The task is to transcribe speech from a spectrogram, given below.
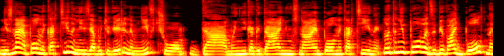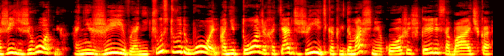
Не зная полной картины, нельзя быть уверенным ни в чем. Да, мы никогда не узнаем полной картины, но это не повод забивать болт на жизнь животных. Они живы, они чувствуют боль, они тоже хотят жить, как и домашняя кошечка или собачка.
